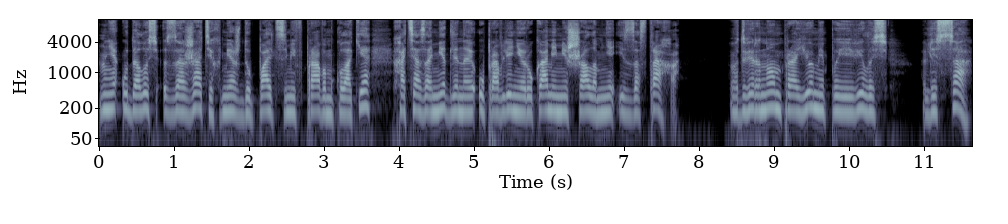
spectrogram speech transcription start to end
Мне удалось зажать их между пальцами в правом кулаке, хотя замедленное управление руками мешало мне из-за страха. В дверном проеме появилась лиса.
